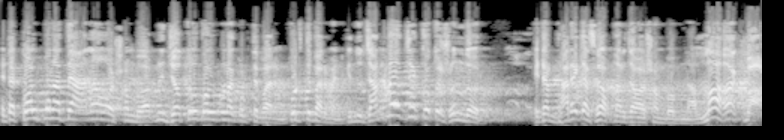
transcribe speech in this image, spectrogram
এটা কল্পনাতে আনাও অসম্ভব। আপনি যত কল্পনা করতে পারেন, করতে পারবেন, কিন্তু জান্নাত যে কত সুন্দর। এটার ধারে কাছে আপনার যাওয়া সম্ভব না। আল্লাহ আকবার।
